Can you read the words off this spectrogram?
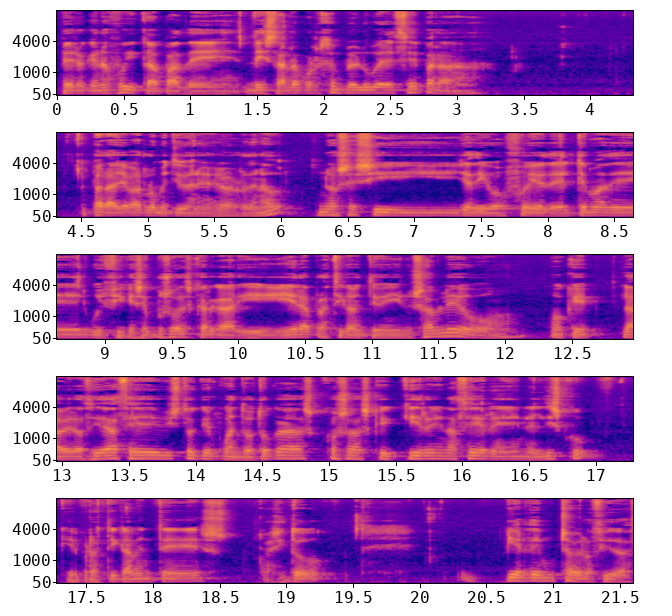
pero que no fui capaz de, de instalar, por ejemplo, el VLC para, para llevarlo metido en el ordenador. No sé si, ya digo, fue del tema del wifi que se puso a descargar y era prácticamente inusable o, o qué. La velocidad he visto que cuando tocas cosas que quieren hacer en el disco, que prácticamente es casi todo, pierde mucha velocidad.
